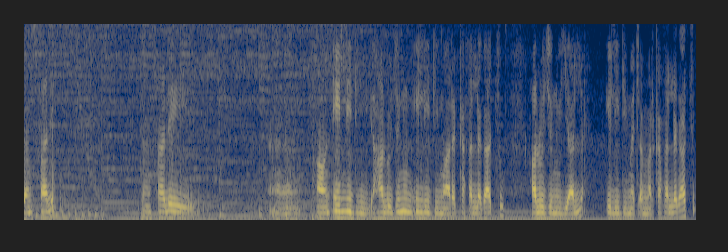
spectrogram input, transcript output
ለምሳሌ ለምሳሌ አሁን LED halogen ኡን LED ማድረግ ከፈለጋችሁ halogen ኡ እያለ LED መጨመር ከፈለጋችሁ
